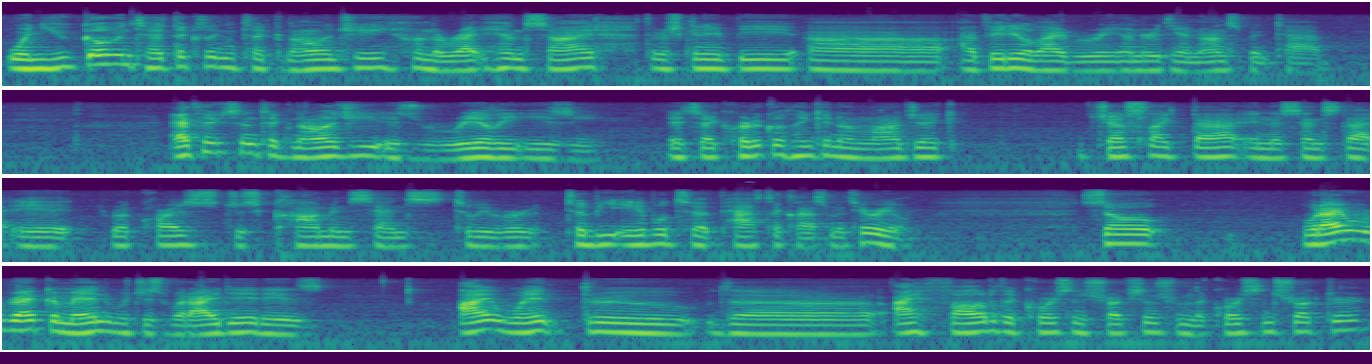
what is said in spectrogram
when you go into ethics and technology on the right hand side, there's going to be uh, a video library under the announcement tab. Ethics and technology is really easy. It's like critical thinking and logic, just like that, in the sense that it requires just common sense to be to be able to pass the class material. So, what I would recommend, which is what I did, is I went through the I followed the course instructions from the course instructor,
